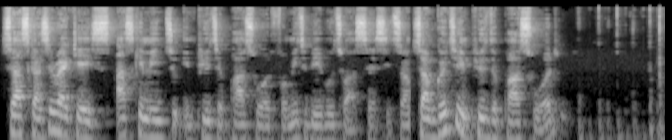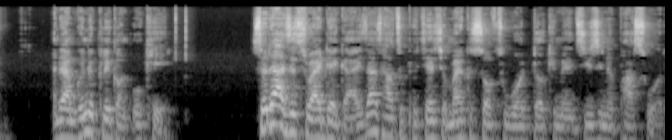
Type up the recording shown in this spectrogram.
so as you can see right here, it's asking me to input a password for me to be able to access it. So, so I'm going to input the password and I'm going to click on OK. So that's it right there, guys. That's how to protect your Microsoft Word documents using a password.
